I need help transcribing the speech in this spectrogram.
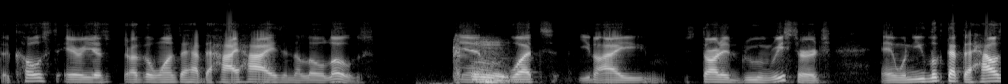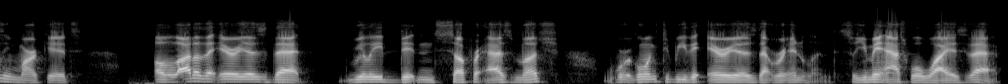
the coast areas are the ones that have the high highs and the low lows. And mm. what you know, I started doing research, and when you looked at the housing market, a lot of the areas that really didn't suffer as much were going to be the areas that were inland. So you may ask, well, why is that?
